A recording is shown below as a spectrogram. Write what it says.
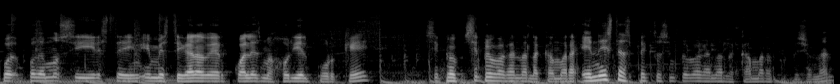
po- podemos ir este, investigar a ver cuál es mejor y el por qué. Siempre, siempre va a ganar la cámara. En este aspecto siempre va a ganar la cámara profesional.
